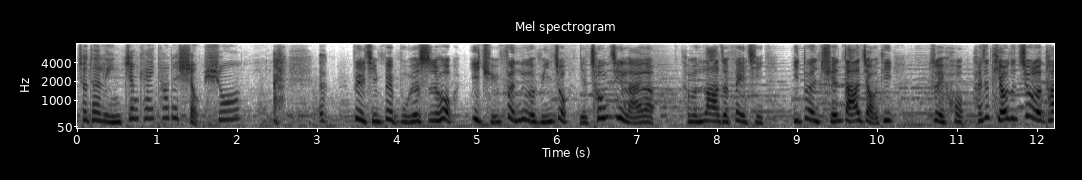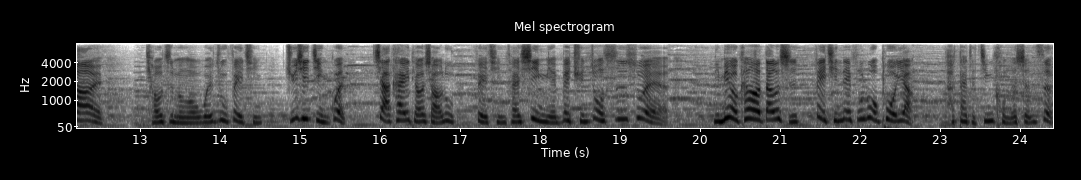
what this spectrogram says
丘特林挣开他的手，说：“哎，呃，费琴被捕的时候，一群愤怒的民众也冲进来了，他们拉着费琴一顿拳打脚踢，最后还是条子救了他。哎，条子们哦，围住费琴，举起警棍。”架开一条小路，费琴才幸免被群众撕碎。你没有看到当时费琴那副落魄样，他带着惊恐的神色，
